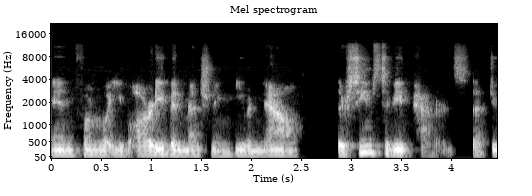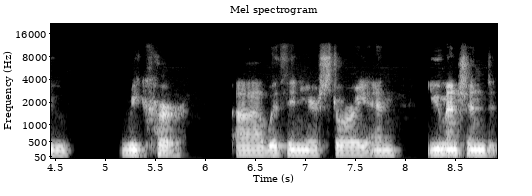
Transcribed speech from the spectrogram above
and from what you've already been mentioning, even now, there seems to be patterns that do recur uh, within your story. And you mentioned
